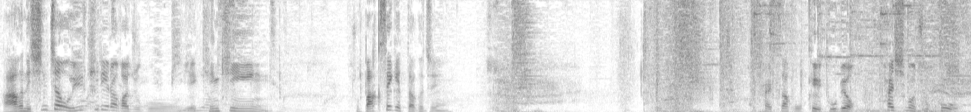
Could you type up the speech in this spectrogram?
아 근데 신짜오 1킬이라 가지고 얘 갱킹 좀 빡세겠다 그지? 찰싹 오케이 도벽 80원 좋고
